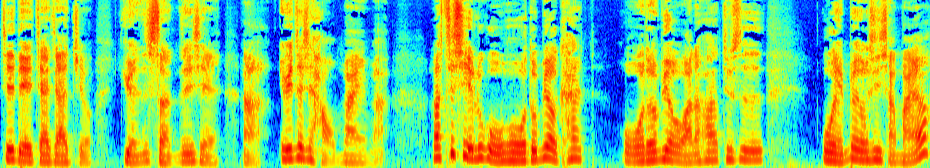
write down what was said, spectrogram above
间谍加加九、原神这些啊，因为这些好卖嘛。那这些如果我都没有看，我都没有玩的话，就是我也没有东西想买哦。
